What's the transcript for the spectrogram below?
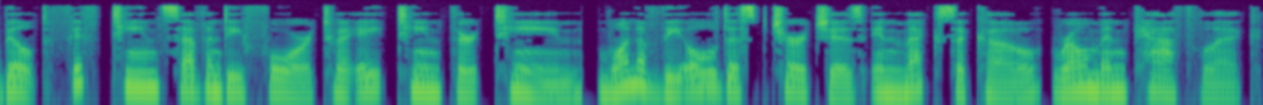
built 1574–1813, one of the oldest churches in Mexico Roman Catholic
